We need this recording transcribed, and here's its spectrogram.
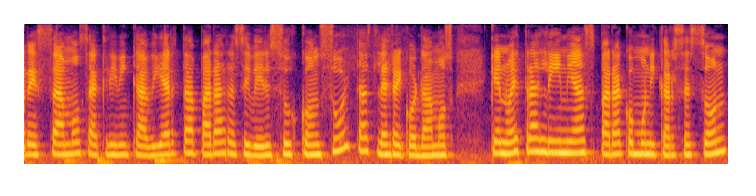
regresamos a Clínica Abierta para recibir sus consultas. Les recordamos que nuestras líneas para comunicarse son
